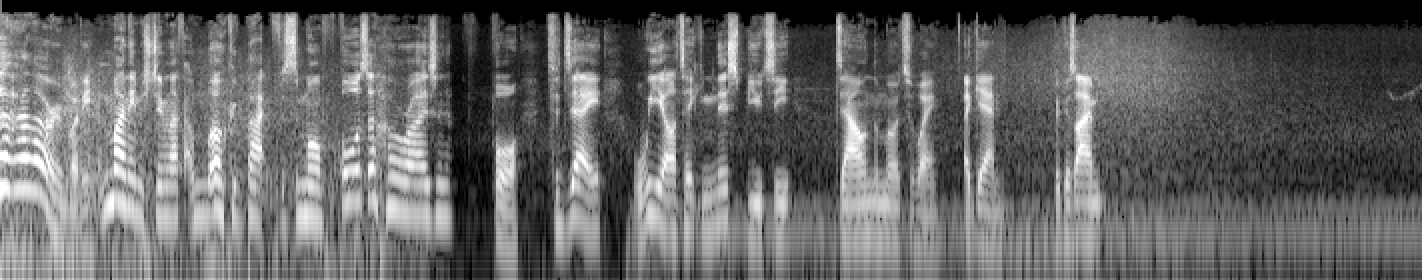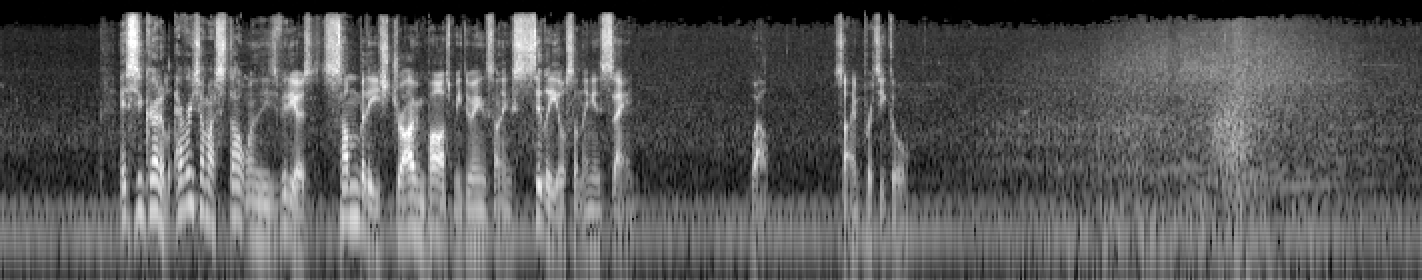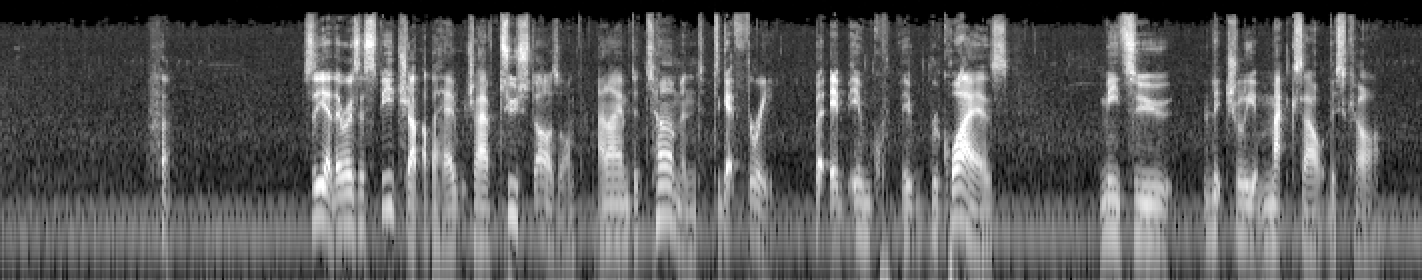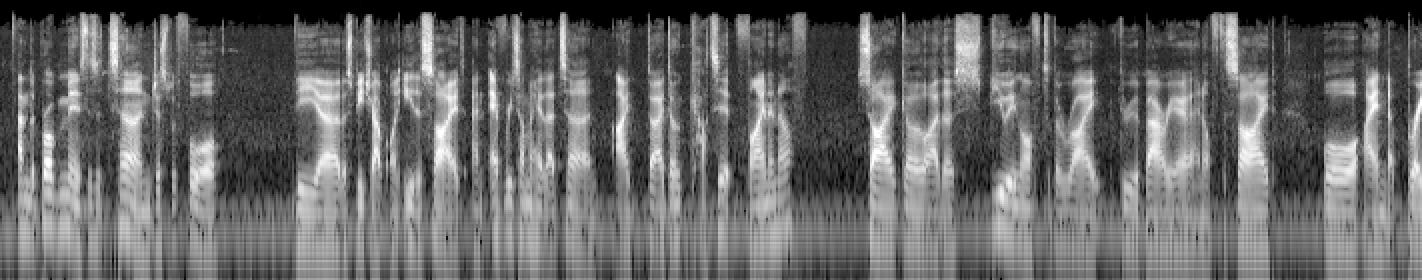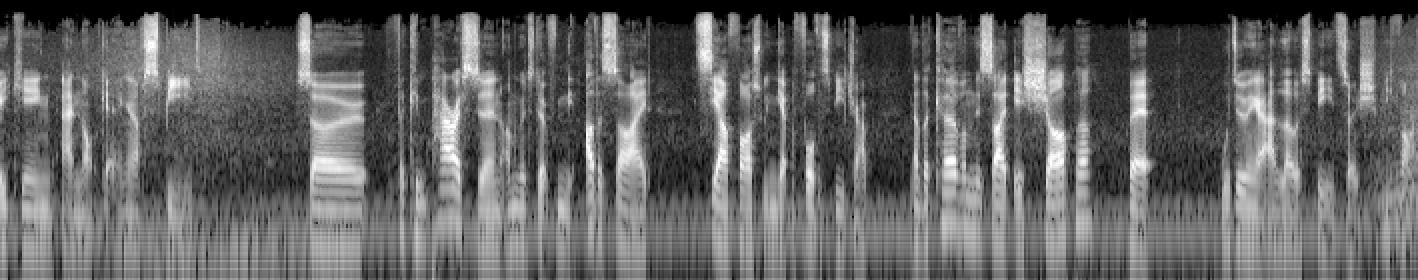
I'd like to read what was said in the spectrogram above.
So hello everybody, my name is Jamie Life and welcome back for some more Forza Horizon 4. Today, we are taking this beauty down the motorway again, because I'm... It's incredible, every time I start one of these videos, somebody's driving past me doing something silly or something insane. Well, something pretty cool. So yeah, there is a speed trap up ahead, which I have two stars on, and I am determined to get three. But it, it, it requires me to literally max out this car. And the problem is, there's a turn just before the uh, the speed trap on either side, and every time I hit that turn, I, I don't cut it fine enough. So I go either spewing off to the right through the barrier and off the side, or I end up braking and not getting enough speed. So for comparison, I'm going to do it from the other side see how fast we can get before the speed trap. Now the curve on this side is sharper, but we're doing it at a lower speed, so it should be fine.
